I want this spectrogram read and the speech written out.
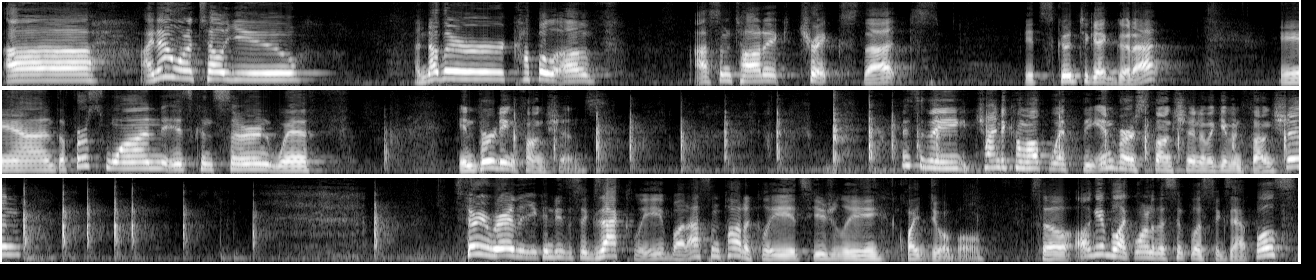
uh, I now want to tell you another couple of asymptotic tricks that it's good to get good at. And the first one is concerned with inverting functions. Basically, trying to come up with the inverse function of a given function. It's very rare that you can do this exactly, but asymptotically, it's usually quite doable. So I'll give like one of the simplest examples.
